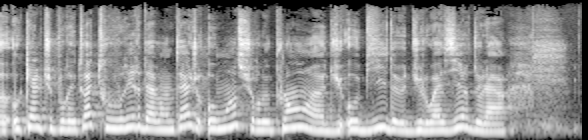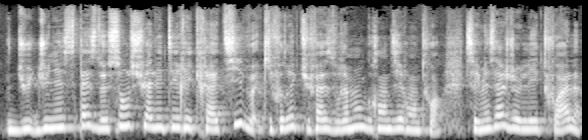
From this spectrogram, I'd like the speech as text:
euh, auquel tu pourrais toi t'ouvrir davantage, au moins sur le plan euh, du hobby, du loisir, de la d'une espèce de sensualité récréative qu'il faudrait que tu fasses vraiment grandir en toi. C'est le message de l'étoile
